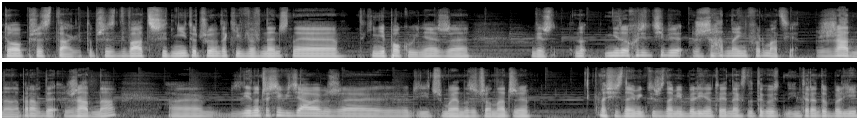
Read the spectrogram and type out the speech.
to przez tak, to przez 2-3 dni to czułem taki wewnętrzny taki niepokój, nie? że wiesz, no, nie dochodzi do ciebie żadna informacja. Żadna, naprawdę żadna. E, Jednocześnie widziałem, że czy moja narzeczona, czy nasi znajomi, którzy z nami byli, no to jednak do tego internetu byli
